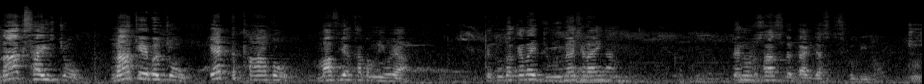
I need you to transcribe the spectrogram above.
ਨਾ ਐਕਸਾਈਜ਼ ਚੋਂ, ਨਾ ਕੇਬਲ ਚੋਂ, ਇੱਕ ਥਾਂ ਤੋਂ ਮਾਫੀਆ ਖਤਮ ਨਹੀਂ ਹੋਇਆ। ਤੇ ਤੂੰ ਤਾਂ ਕਹਿੰਦਾ ਜ਼ਮੀਨਾਂ ਛੜਾਏਗਾ ਤੈਨੂੰ ਲਾਇਸੈਂਸ ਦਿੱਤਾ ਜਸਟਿਸ ਕੁਲਦੀਪ ਨੂੰ।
